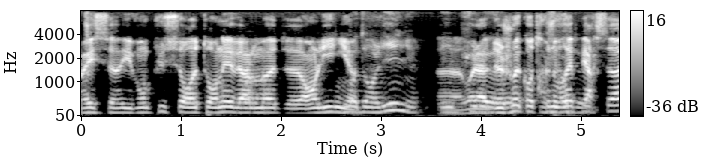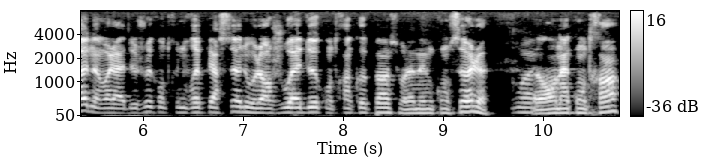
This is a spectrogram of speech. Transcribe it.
Ouais, ils, vont plus se retourner vers le mode euh, en ligne. Mode en ligne. Euh, voilà, de jouer contre une vraie personne, voilà, de jouer contre une vraie personne ou alors jouer à deux contre un copain sur la même console, euh, en un contre un.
